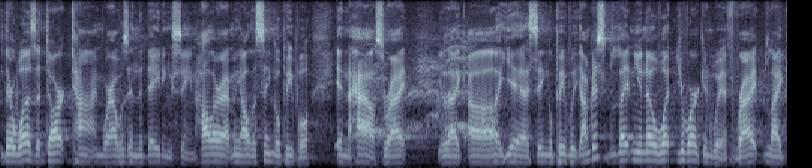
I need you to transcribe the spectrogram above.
There was a dark time where I was in the dating scene. Holler at me, all the single people in the house, right? You're like, oh, yeah, single people. I'm just letting you know what you're working with, right? Like,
